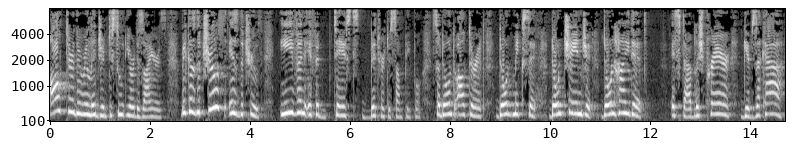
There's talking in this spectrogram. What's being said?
alter the religion to suit your desires. Because the truth is the truth, even if it tastes bitter to some people. So don't alter it, don't mix it, don't change it, don't hide it. Establish prayer, give zakah,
